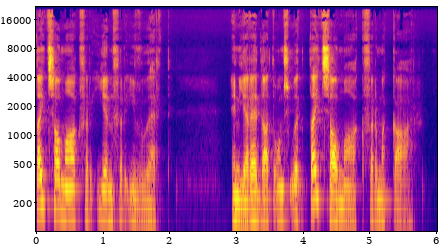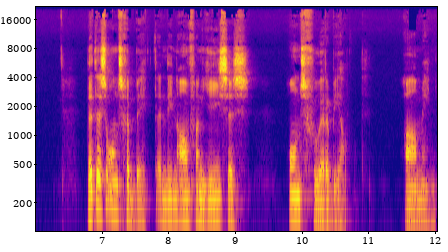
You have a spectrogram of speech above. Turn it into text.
tyd sal maak vir een vir U woord. En Here dat ons ook tyd sal maak vir mekaar. Dit is ons gebed in die naam van Jesus, ons voorbeeld. Amen.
